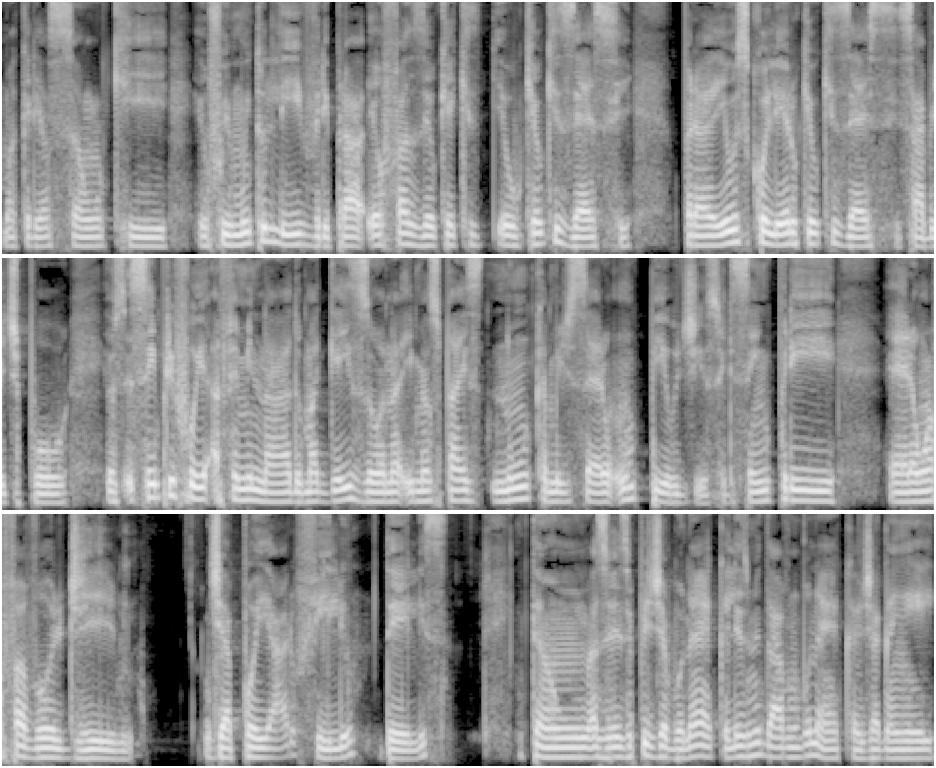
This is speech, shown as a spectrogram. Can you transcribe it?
Uma criação que eu fui muito livre para eu fazer o que, o que eu quisesse, para eu escolher o que eu quisesse, sabe? Tipo, eu sempre fui afeminado, uma gayzona, e meus pais nunca me disseram um pio disso. Eles sempre eram a favor de, de apoiar o filho deles. Então, às vezes eu pedia boneca, eles me davam boneca. Já ganhei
